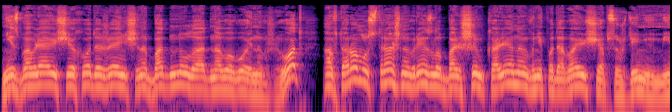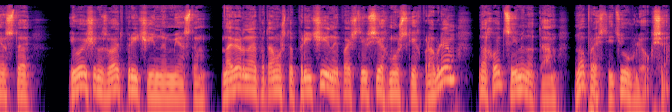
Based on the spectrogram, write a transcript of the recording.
не сбавляющая хода женщина боднула одного воина в живот, а второму страшно врезала большим коленом в неподобающее обсуждению место. Его еще называют причинным местом. Наверное, потому что причины почти всех мужских проблем находятся именно там. Но, простите, увлекся.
